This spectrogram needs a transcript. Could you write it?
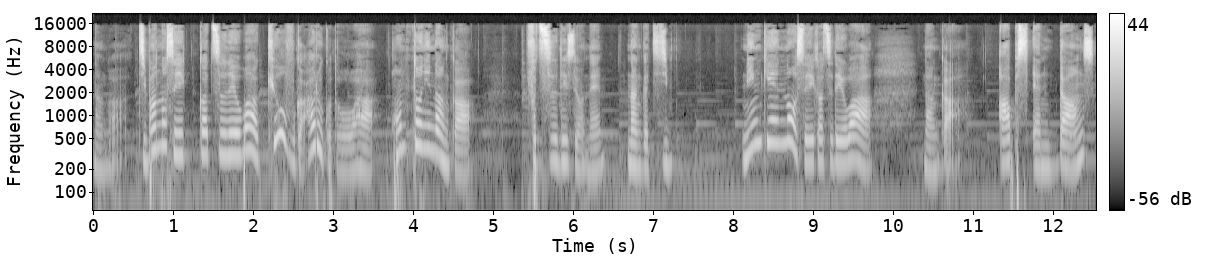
なんか自分の生活では恐怖があることは本当になんか普通ですよね。なんか人間の生活ではなんか ups and downs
